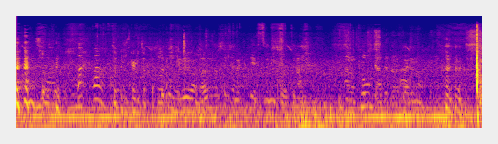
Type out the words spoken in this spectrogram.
そうワンちょっと引っ掛けちゃった。ちょっとね上はバウンドしてじゃなくて普通にこうやってあのポンって当てたら入れなかった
